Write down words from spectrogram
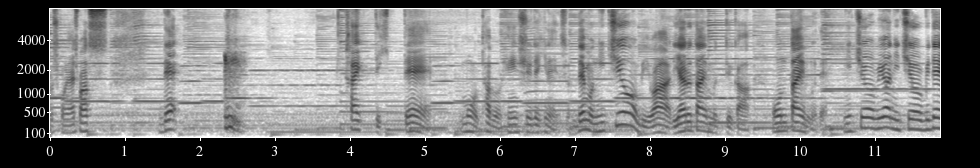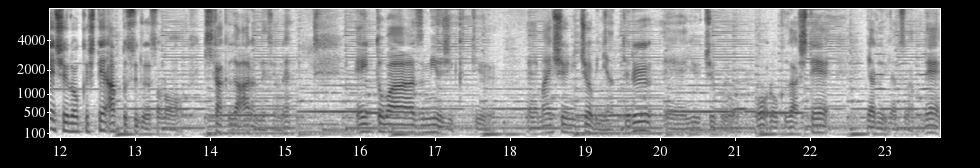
ろしくお願いします。で 帰ってきてもう多分編集できないんですよ。でも日曜日はリアルタイムっていうかオンタイムで。日曜日は日曜日で収録してアップするその企画があるんですよね。8 Bars Music っていう、え、毎週日曜日にやってる、え YouTube を録画してやるやつなんで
